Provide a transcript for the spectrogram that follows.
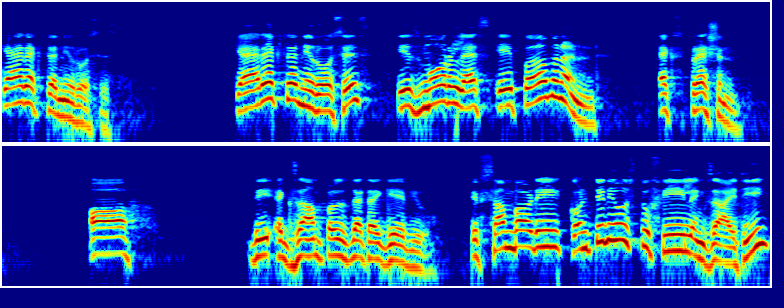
character neurosis. Character neurosis is more or less a permanent expression of the examples that I gave you. If somebody continues to feel anxiety,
